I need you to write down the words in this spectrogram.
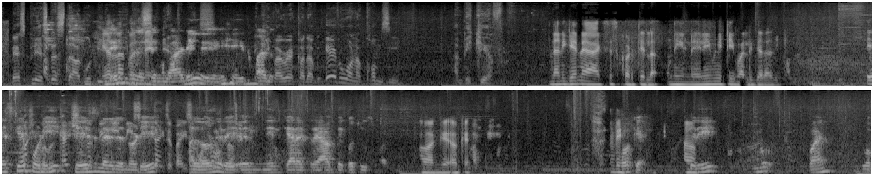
The best place to start would be ಎಲ್ಲ to ಗೊತ್ತೈತೆ. ಮಾಡಿ ಇದು ಮಾಡು keep a record of everyone who comes in. And be careful. ನನಗೇನೆ ಆಕ್ಸೆಸ್ ಕೊಡ್ತಿಲ್ಲ ನೀನ್ ಎನಿಮಿ ಟೀಮ್ ಅಲ್ಲಿ ಇದೆಯಲ್ಲ ಅದಕ್ಕೆ ಎಸ್ಕೇಪ್ ಹೊಡಿ ಚೇಂಜ್ ಇದೆ ನೋಡಿ ಅಲ್ಲಿ ಹೋಗಿ ರೇ- ನಿನ್ ಕ್ಯಾರೆಕ್ಟರ್ ಯಾವ್ದು ಬೇಕೋ ಚೂಸ್ ಮಾಡಿ ಓ, ಹಂಗೆ ಓಕೆ ಓಕೆ ಹಾ. ತ್ರೀ ಟೂ ಒನ್ ಗೋ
